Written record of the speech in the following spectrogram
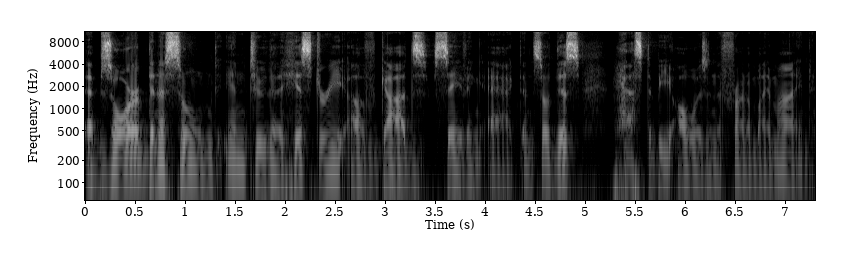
absorbed and assumed into the history of god's saving act. And so this has to be always in the front of my mind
